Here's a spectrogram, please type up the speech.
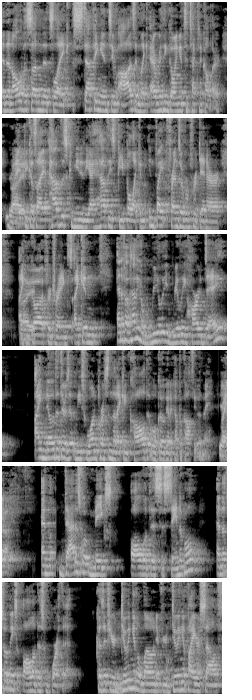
And then all of a sudden it's like stepping into Oz and like everything going into Technicolor. Right. right? Because I have this community, I have these people, I can invite friends over for dinner, I right. can go out for drinks, I can and if I'm having a really, really hard day, I know that there's at least one person that I can call that will go get a cup of coffee with me. Yeah. Right. And that is what makes all of this sustainable. And that's what makes all of this worth it. Because if you're doing it alone, if you're doing it by yourself,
